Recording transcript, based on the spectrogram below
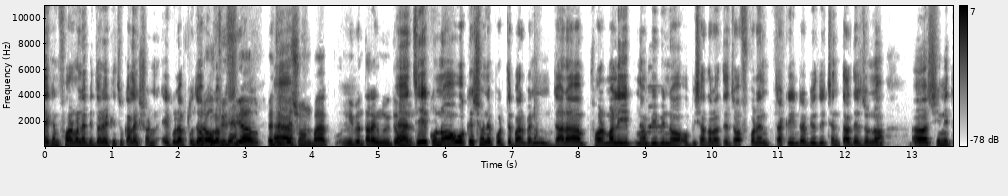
দেখেন ফর্মালের ভিতরে কিছু কালেকশন এগুলা পূজা উপলক্ষে প্রেজেন্টেশন বা নিবেন তারা নিতে হ্যাঁ যে কোনো ওকেশনে পড়তে পারবেন। যারা ফর্মালি বিভিন্ন অফিস আদালতে জব করেন চাকরি ইন্টারভিউ দিচ্ছেন তাদের জন্য সীমিত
